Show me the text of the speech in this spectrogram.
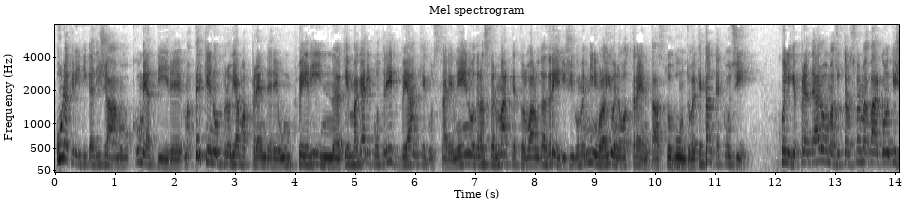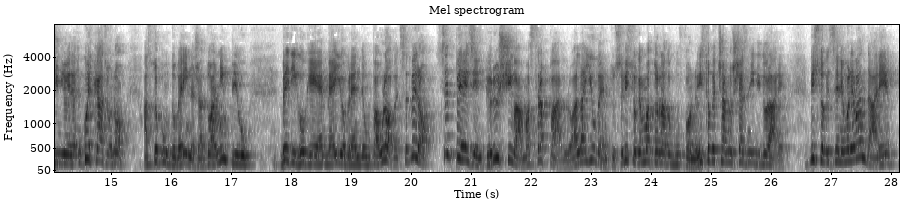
Una critica, diciamo, come a dire, ma perché non proviamo a prendere un Perin che magari potrebbe anche costare meno? Transfer Market lo valuta 13, come minimo la Juve ne ho 30 a sto punto, perché tanto è così. Quelli che prende a Roma su Transfer Market valgono 10 milioni di euro. In quel caso no, a sto punto Perin ha due anni in più, vi dico che è meglio prendere un Paolo Lopez. Però, se per esempio riuscivamo a strapparlo alla Juventus, visto che mo è tornato Buffon, visto che ci hanno sceso di titolare, visto che se ne voleva andare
